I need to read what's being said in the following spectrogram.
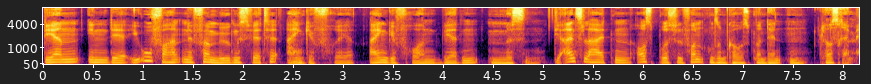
deren in der EU vorhandene Vermögenswerte eingefroren werden müssen. Die Einzelheiten aus Brüssel von unserem Korrespondenten Klaus Remme.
